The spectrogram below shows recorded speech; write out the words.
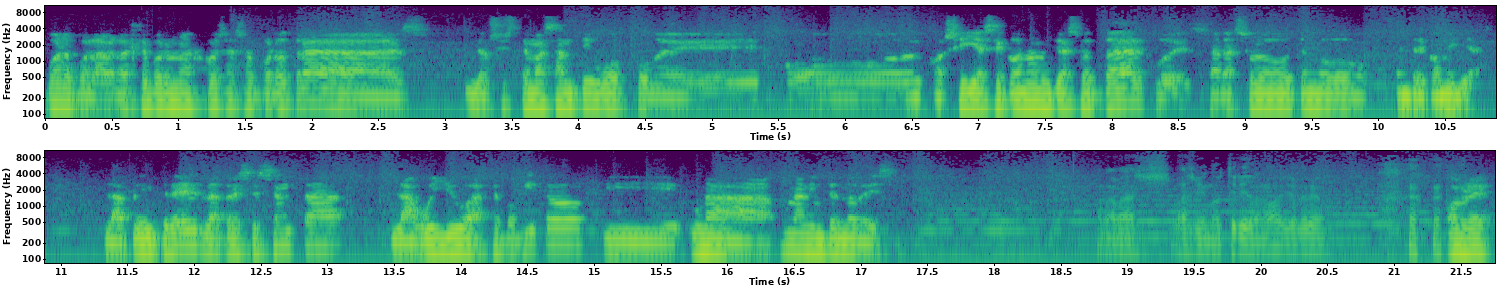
Bueno, pues la verdad es que por unas cosas o por otras, los sistemas antiguos, pues por cosillas económicas o tal, pues ahora solo tengo, entre comillas, la Play 3, la 360, la Wii U hace poquito y una, una Nintendo DS. Ahora vas, vas bien nutrido, ¿no? Yo creo. Hombre,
